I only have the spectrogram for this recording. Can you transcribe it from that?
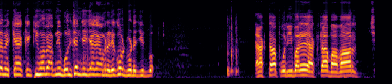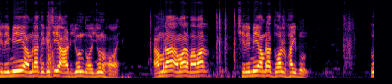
দেবে? কীভাবে আপনি বলছেন যে জায়গায় আমরা রেকর্ড ভোটে জিতবো? একটা পরিবারে একটা বাবার ছেলে মেয়ে আমরা দেখেছি আটজন, দশজন হয়। আমরা, আমার বাবার ছেলে মেয়ে আমরা দশ ভাই বোন তো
